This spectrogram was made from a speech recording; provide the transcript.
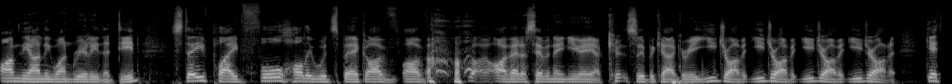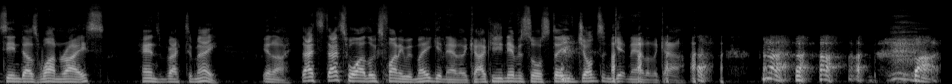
I'm the only one really that did. Steve played full Hollywood spec. I've I've I've had a 17 year supercar career. You drive it, you drive it, you drive it, you drive it. Gets in, does one race, hands it back to me. You know, that's that's why it looks funny with me getting out of the car because you never saw Steve Johnson getting out of the car. but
